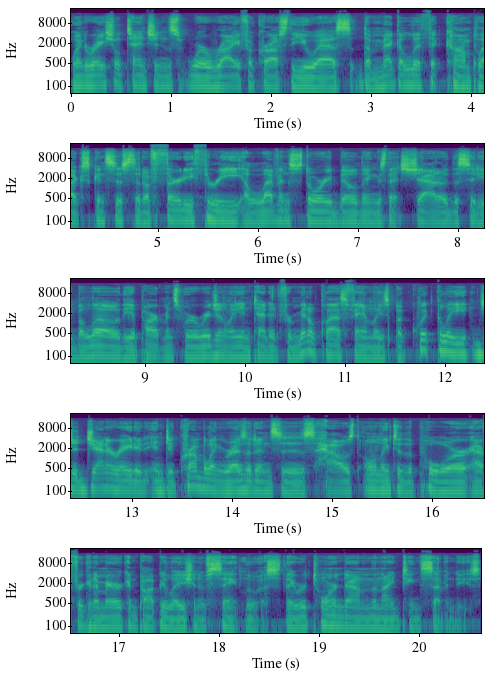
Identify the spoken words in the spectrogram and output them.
when racial tensions were rife across the U.S., the megalithic complex consisted of 33 11 story buildings that shadowed the city below. The apartments were originally intended for middle class families, but quickly degenerated into crumbling residences housed only to the poor, African American American population of St. Louis. They were torn down in the 1970s.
